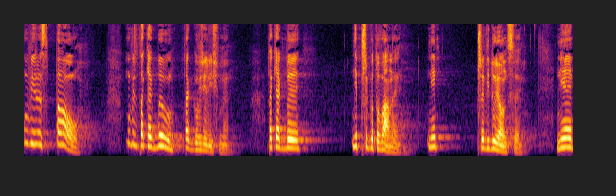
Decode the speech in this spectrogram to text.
Mówi, że spał. Mówi, że tak jak był, tak go wzięliśmy. Tak jakby nieprzygotowany, nie przewidujący, nie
